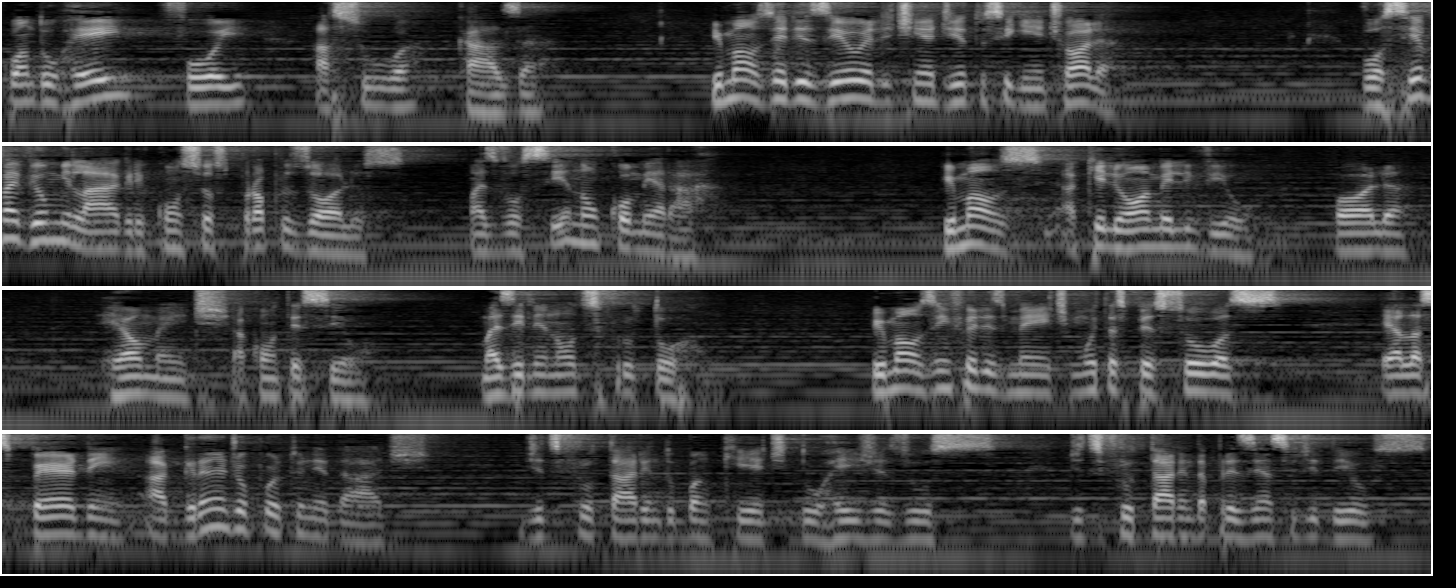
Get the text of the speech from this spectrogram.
quando o rei foi à sua casa. Irmãos, Eliseu ele tinha dito o seguinte: Olha, você vai ver o milagre com seus próprios olhos, mas você não comerá. Irmãos, aquele homem ele viu, olha, realmente aconteceu, mas ele não desfrutou. Irmãos, infelizmente, muitas pessoas elas perdem a grande oportunidade de desfrutarem do banquete do Rei Jesus, de desfrutarem da presença de Deus,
